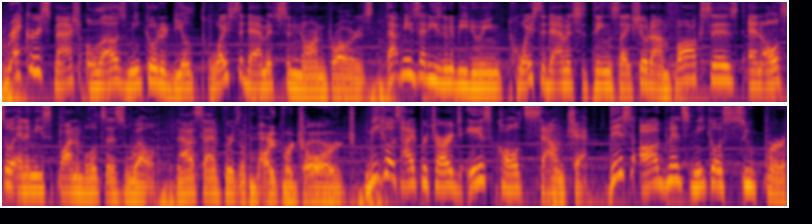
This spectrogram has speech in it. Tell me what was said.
Record Smash allows Mico to deal twice the damage to non-brawlers. That means that he's going to be doing twice the damage to things like showdown boxes and also enemy spawnables as well. Now it's time for some hypercharge. Mico's hypercharge is called Sound Check. This augments Mico's super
